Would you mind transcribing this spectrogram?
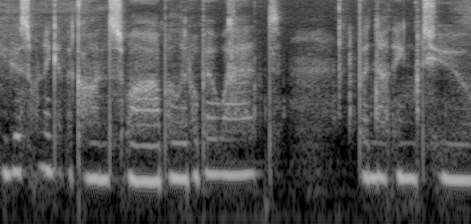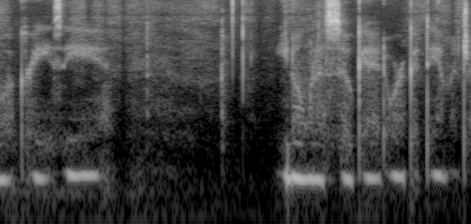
you just want to get the con swab a little bit wet, but nothing too crazy. You don't want to soak it or it could damage it.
